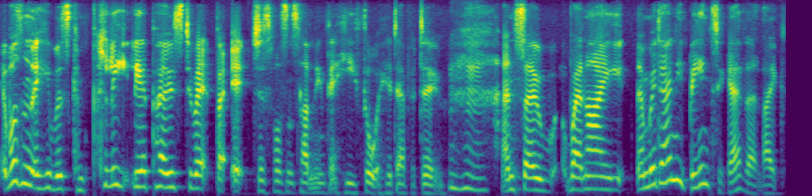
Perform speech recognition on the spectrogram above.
it wasn't that he was completely opposed to it, but it just wasn't something that he thought he'd ever do. Mm-hmm. And so when I and we'd only been together like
